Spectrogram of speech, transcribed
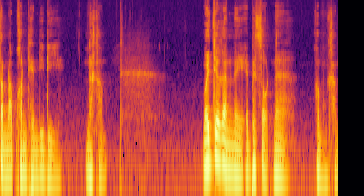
สำหรับคอนเทนต์ดี ๆ นะครับ ไว้เจอกันในเอพิโซดหน้า ขอบคุณครับ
